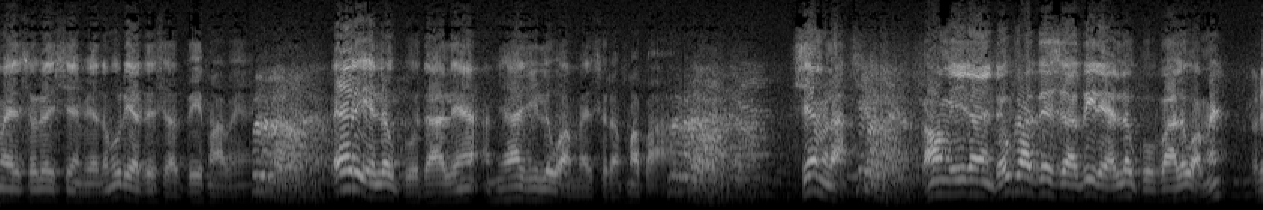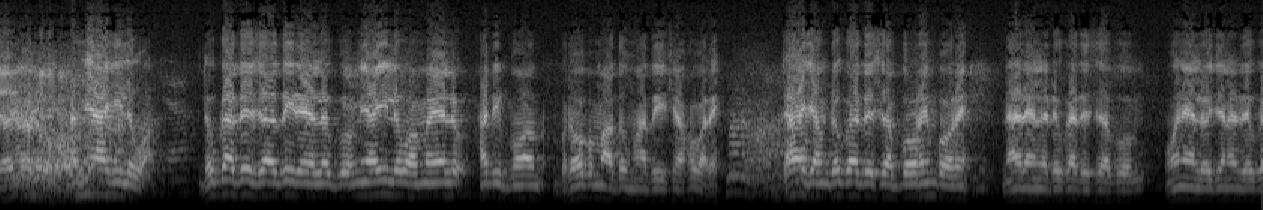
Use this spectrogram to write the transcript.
မယ်ဆိုလို့ရှိရင်ဖြင့်သမုဒယသစ္စာသိမှာပဲအဲ့ဒီအလုပ်ကိုဒါလည်းအများကြီးလုပ်ရမယ်ဆိုတာမှတ်ပါရှင်းမလားရှင်းပါပြီကောင်းပြီဒါဒုက္ခသစ္စာသိတဲ့အလုပ်ကိုဘာလုပ်ရမလဲအများကြီးတော့ပါအများကြီးလောက်ရ ဒုက္ခသစ္စာသိတဲ့အလုပ်ကိုအများကြီးလောက်ရမယ်လို့ဟာတိဘောဘရောပမသုံးမှာသေချာဟောပါတယ်ဒါကြောင့်ဒုက္ခသစ္စာပေါ်ရင်ပေါ်ရင်နာရင်လည်းဒုက္ခသစ္စာပေါ်ပြီဝင်ရင်လိုချင်တဲ့ဒုက္ခ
